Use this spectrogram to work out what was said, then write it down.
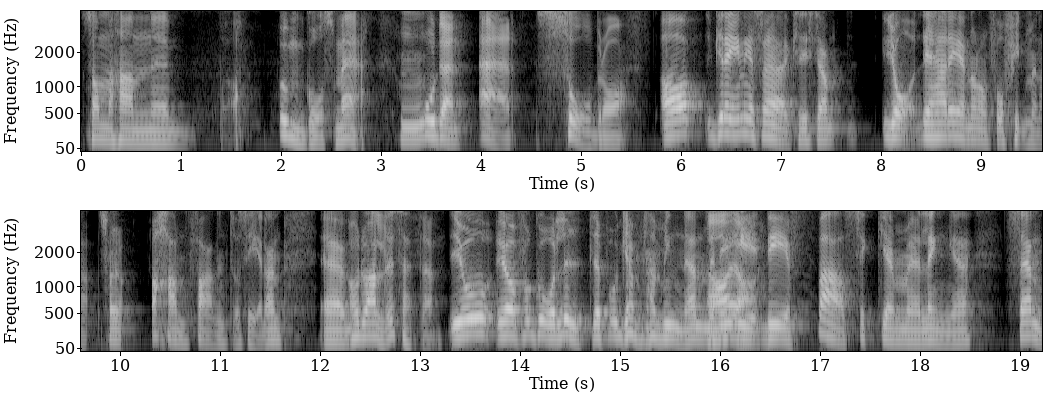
som han eh, ja, umgås med. Och den är så bra. Ja, grejen är så här Christian. Ja, det här är en av de få filmerna som jag, jag hann fan inte att se den. Ehm, Har du aldrig sett den? Jo, jag får gå lite på gamla minnen, men Ja, det, ja. Är, det är fasiken med länge sen.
